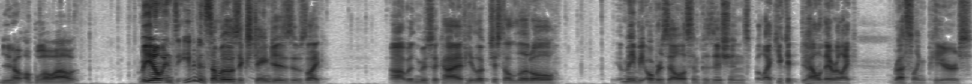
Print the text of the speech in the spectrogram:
you know, a blowout. But you know, in, even in some of those exchanges, it was like uh, with Musakayev, he looked just a little maybe overzealous in positions, but like you could tell they were like wrestling peers.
